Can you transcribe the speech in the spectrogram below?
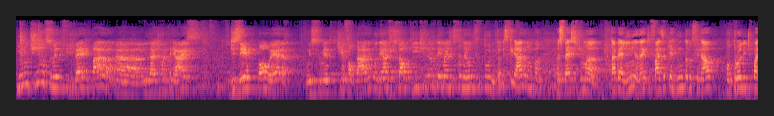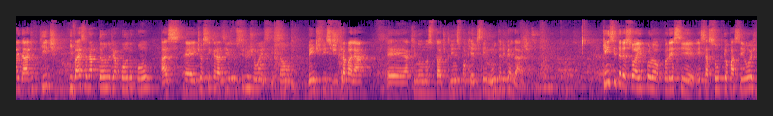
E não tinha um instrumento de feedback para a unidade de materiais dizer qual era o instrumento que tinha faltado e poder ajustar o kit e não ter mais esse problema no futuro. Então eles criaram uma, uma espécie de uma tabelinha né, que faz a pergunta no final, controle de qualidade do kit, e vai se adaptando de acordo com as é, idiosincrasias dos cirurgiões, que são bem difíceis de trabalhar é, aqui no, no, Hospital de Clínicas, porque eles têm muita liberdade. Quem se interessou aí por, por esse, esse assunto que eu passei hoje,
